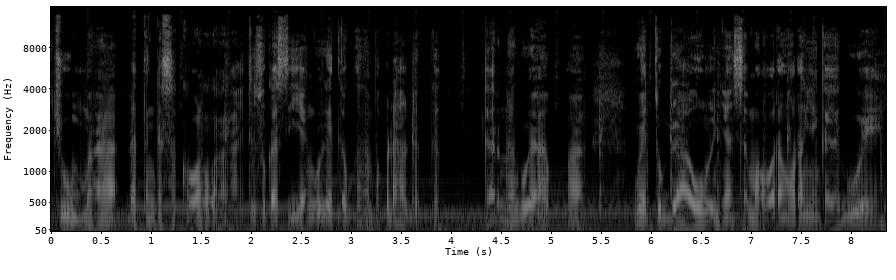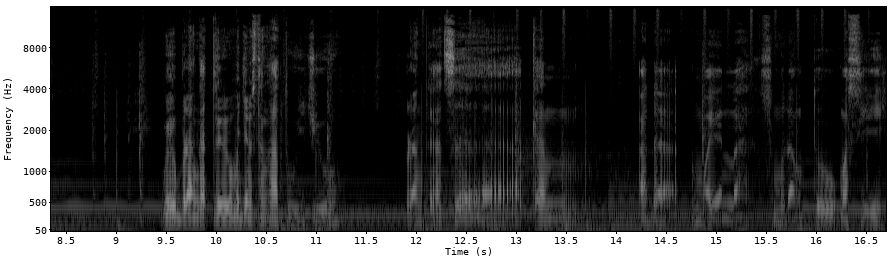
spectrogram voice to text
Cuma datang ke sekolah itu suka siang. Gue gak tahu kenapa padahal deket. Karena gue apa? Gue tuh gaulnya sama orang-orang yang kayak gue. Gue berangkat dari rumah jam setengah tujuh berangkat set. Kan ada lumayan lah. Sumedang tuh masih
